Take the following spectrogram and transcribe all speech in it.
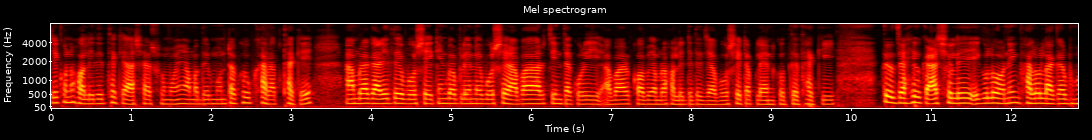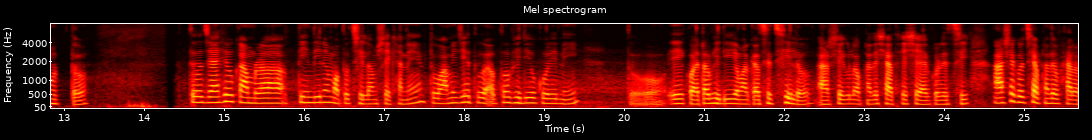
যে কোনো হলিডে থেকে আসার সময় আমাদের মনটা খুব খারাপ থাকে। আমরা গাড়িতে বসে কিংবা প্লেনে বসে আবার চিন্তা করি, আবার কবে আমরা হলিডেতে যাব সেটা প্ল্যান করতে থাকি। তো যাই হোক, আসলে এগুলো অনেক ভালো লাগার মুহূর্ত। তো যাই হোক, আমরা তিন দিনের মতো ছিলাম সেখানে। তো আমি যেহেতু এত ভিডিও করিনি তো এই কয়টা ভিডিও আমার কাছে ছিল আর সেগুলো আপনাদের সাথে শেয়ার করেছি। আশা করছি আপনাদের ভালো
